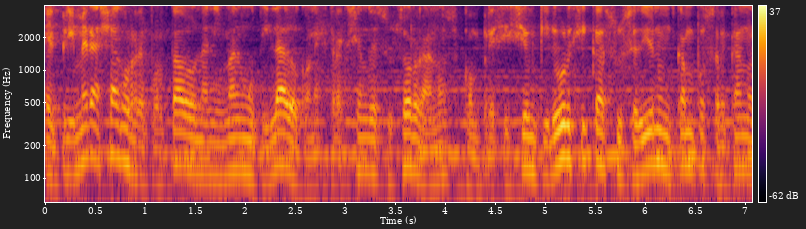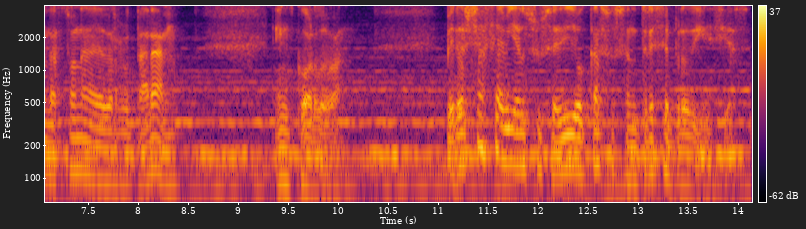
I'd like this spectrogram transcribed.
El primer hallazgo reportado de un animal mutilado con extracción de sus órganos con precisión quirúrgica sucedió en un campo cercano a la zona de Derrotarán, en Córdoba. Pero ya se habían sucedido casos en 13 provincias.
